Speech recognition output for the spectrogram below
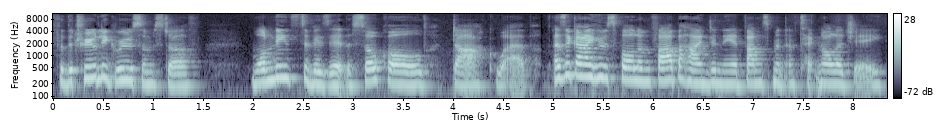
for the truly gruesome stuff, one needs to visit the so called dark web. As a guy who's fallen far behind in the advancement of technology,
